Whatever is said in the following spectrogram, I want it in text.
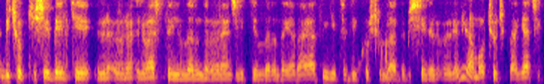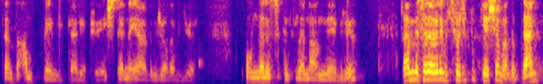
birçok kişi belki üniversite yıllarında, öğrencilik yıllarında ya da hayatın getirdiği koşullarda bir şeyleri öğreniyor ama o çocuklar gerçekten daha mutlu evlilikler yapıyor. Eşlerine yardımcı olabiliyor. Onların sıkıntılarını anlayabiliyor. Ben mesela öyle bir çocukluk yaşamadım. Ben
